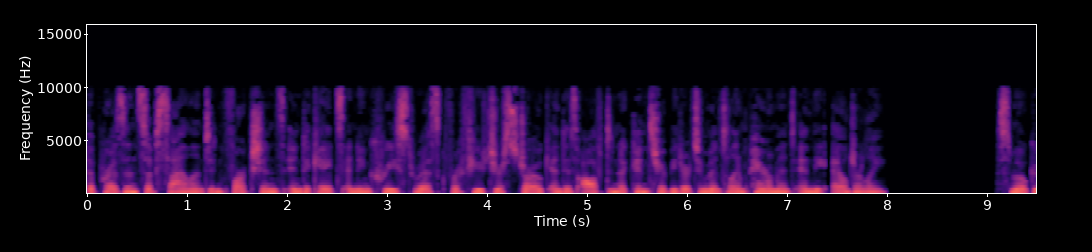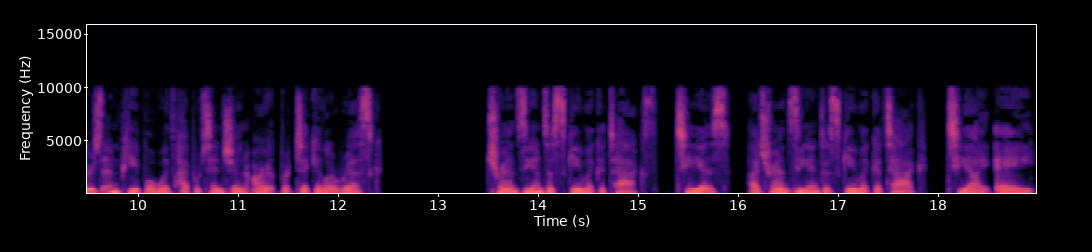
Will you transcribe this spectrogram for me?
The presence of silent infarctions indicates an increased risk for future stroke and is often a contributor to mental impairment in the elderly. Smokers and people with hypertension are at particular risk. Transient ischemic attacks, TIAs, a transient ischemic attack, TIA,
